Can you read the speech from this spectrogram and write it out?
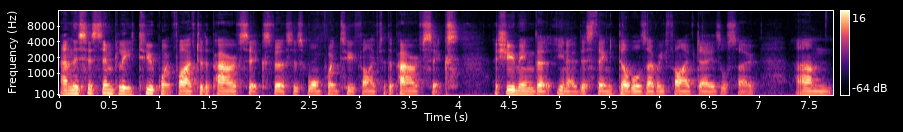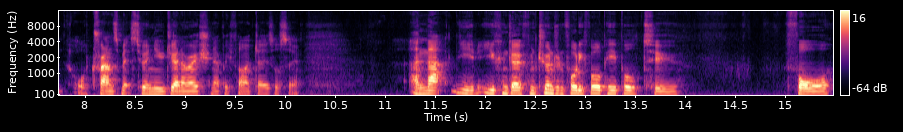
And this is simply 2.5 to the power of 6 versus 1.25 to the power of 6, assuming that you know this thing doubles every 5 days or so, um, or transmits to a new generation every 5 days or so. And that you, you can go from 244 people to 4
